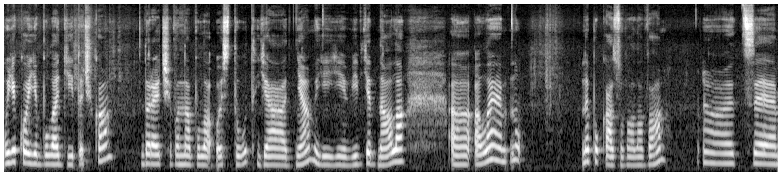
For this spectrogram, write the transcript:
у якої була діточка. До речі, вона була ось тут. Я днями її від'єднала, е, але ну, не показувала вам е, це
